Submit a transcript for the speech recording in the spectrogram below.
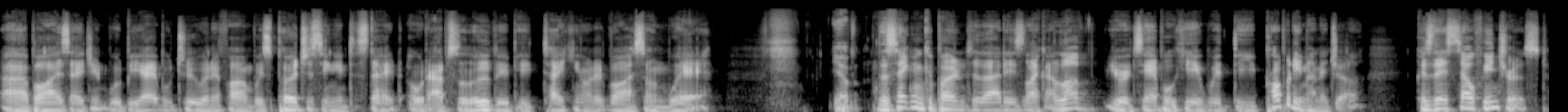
a buyer's agent would be able to. And if I was purchasing interstate, I would absolutely be taking on advice on where. Yep. The second component to that is like, I love your example here with the property manager because there's self interest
